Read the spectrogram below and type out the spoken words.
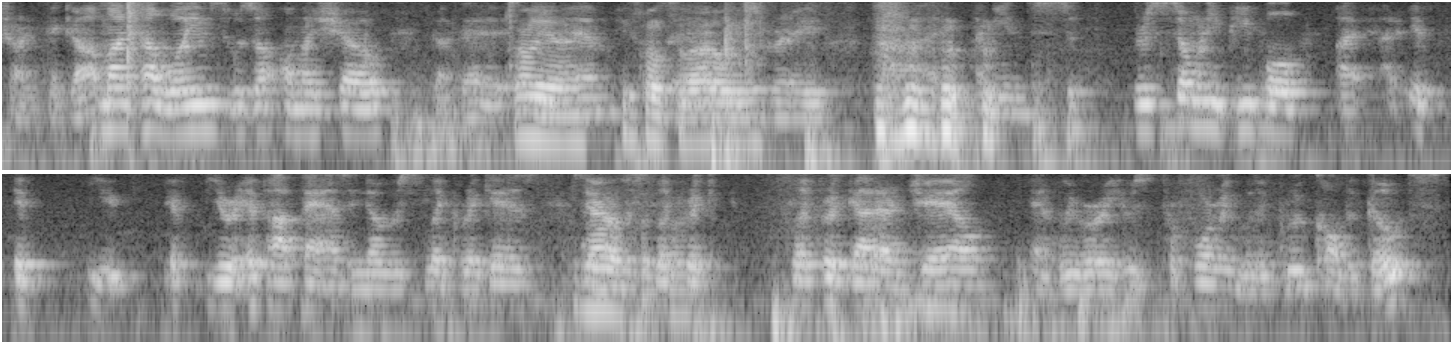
trying to think. Uh, Montel Williams was on my show. Got that. Oh, yeah. him. He smokes a lot of weed. great. Uh, I mean, s there's so many people. I- if if you if you're hip hop fans and know who Slick Rick is, Yeah, I remember Slick Slick Rick. Rick. Slick Rick got out of jail, and we were he was performing with a group called the Goats,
